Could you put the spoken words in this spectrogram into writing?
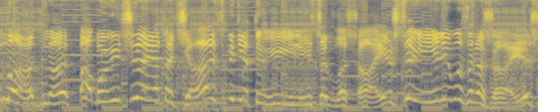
Ладно, обычно это часть, где ты или соглашаешься, или возражаешь.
